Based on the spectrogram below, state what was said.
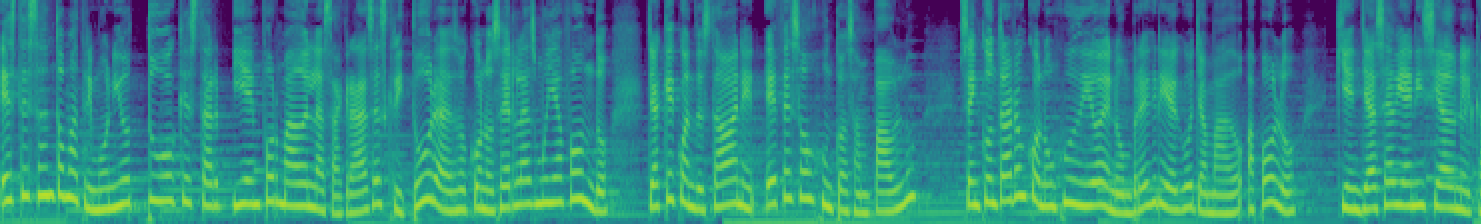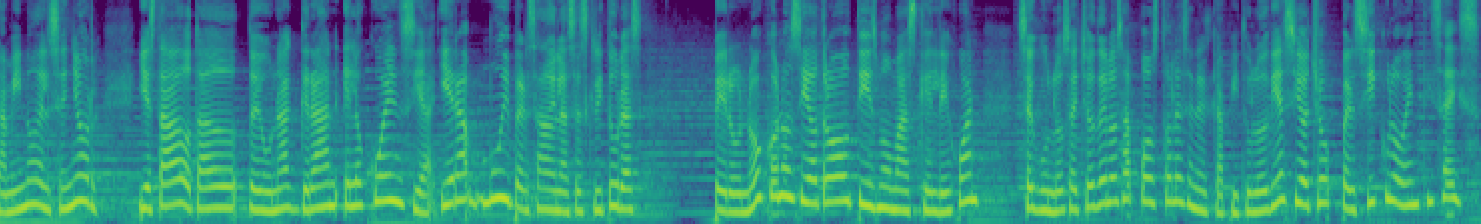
este santo matrimonio tuvo que estar bien formado en las Sagradas Escrituras o conocerlas muy a fondo, ya que cuando estaban en Éfeso junto a San Pablo, se encontraron con un judío de nombre griego llamado Apolo, quien ya se había iniciado en el camino del Señor y estaba dotado de una gran elocuencia y era muy versado en las escrituras, pero no conocía otro bautismo más que el de Juan, según los Hechos de los Apóstoles en el capítulo 18, versículo 26.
